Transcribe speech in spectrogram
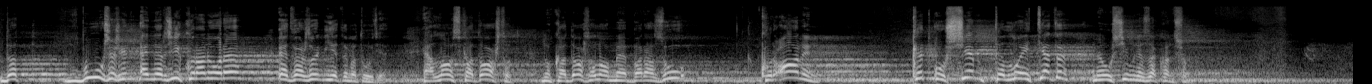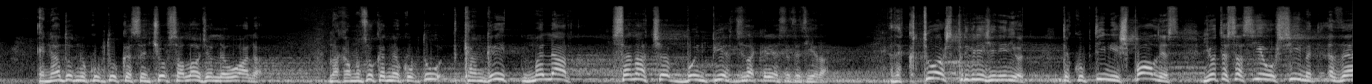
do të mbusheshin energji kuranore e të vazhdojnë jetën më tutje. E Allah s'ka dashtë, Nuk ka dashtë Allah me barazu Kur'anin këtë ushqim të llojit tjetër me ushqimin e zakonshëm. E na duhet me kuptu këtë se në qoftë se Allah xhelle ue ala na ka mundësu këtë me kuptu të ka ngritë më lartë se n'atë që bojnë pjesë gjitha krijesat e tjera. Dhe këtu është privilegji i njeriut te kuptimi i shpalljes, jo te sasia e ushqimit dhe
